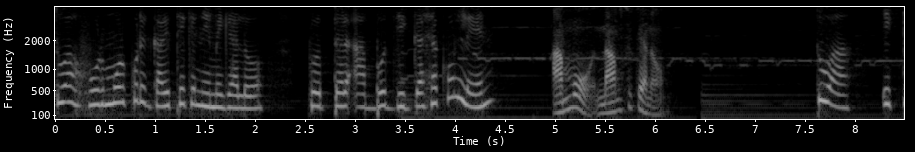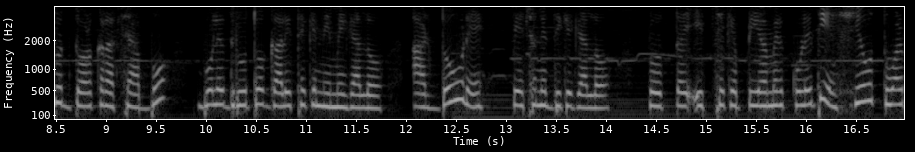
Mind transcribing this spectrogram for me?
তুয়া হুড়মুড় করে গাড়ি থেকে নেমে গেল। প্রত্যয়ের আব্বু জিজ্ঞাসা করলেন আম্মু নামছো কেন? তুয়া একটু দরকার আছে আব্বু বলে দ্রুত গাড়ি থেকে নেমে গেল। আর দৌড়ে পেছনের দিকে গেল। প্রত্যয় ইচ্ছেকে প্রিয়মের কোলে দিয়ে সেও তোয়ার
